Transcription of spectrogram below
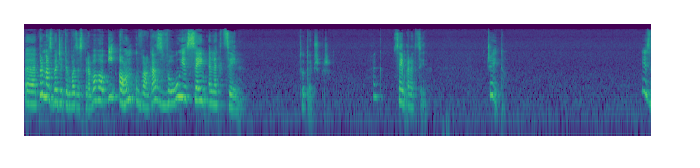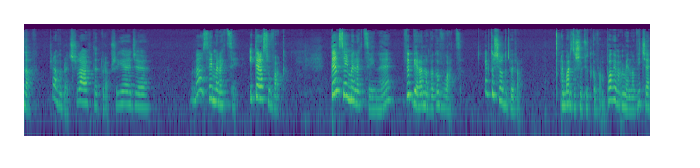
E, prymas będzie tę władzę sprawował i on, uwaga, zwołuje Sejm elekcyjny. Tutaj, przepraszam. Sejm elekcyjny. Czyli to. I znowu trzeba wybrać szlachtę, która przyjedzie. No, Sejm elekcyjny. I teraz uwaga. Ten Sejm elekcyjny wybiera nowego władcę. Jak to się odbywa? Bardzo szybciutko Wam powiem, a mianowicie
